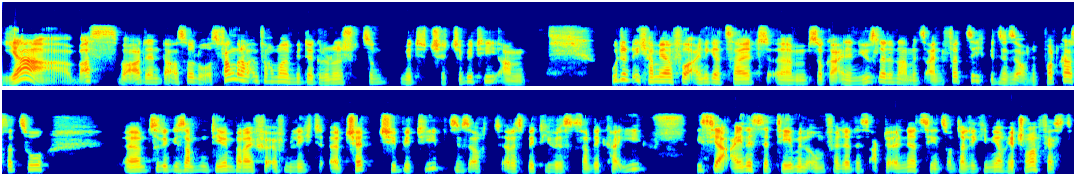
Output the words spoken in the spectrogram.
Ja, was war denn da so los? Fangen wir doch einfach mal mit der Gründerstützung mit ChatGPT an. Gut und ich haben ja vor einiger Zeit ähm, sogar einen Newsletter namens 41, beziehungsweise auch einen Podcast dazu, äh, zu dem gesamten Themenbereich veröffentlicht. Äh, ChatGPT, beziehungsweise auch respektive das gesamte KI, ist ja eines der Themenumfelder des aktuellen Jahrzehnts und da lege ich mir auch jetzt schon mal fest.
